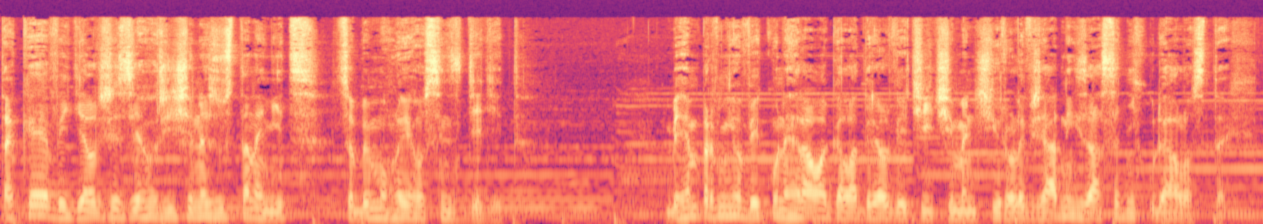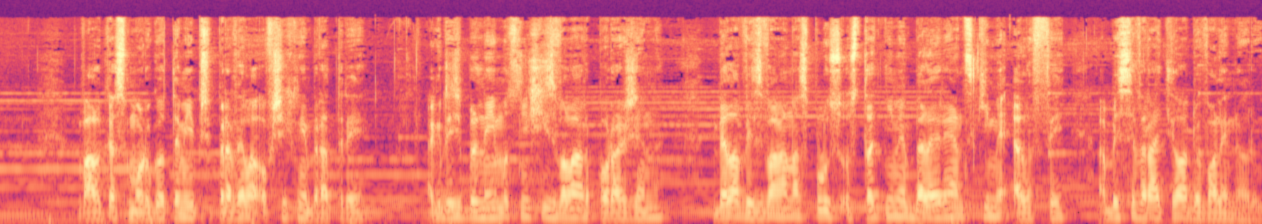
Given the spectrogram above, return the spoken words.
Také viděl, že z jeho říše nezůstane nic, co by mohl jeho syn zdědit. Během prvního věku nehrála Galadriel větší či menší roli v žádných zásadních událostech. Válka s Morgotem ji připravila o všechny bratry a když byl nejmocnější z Valar poražen, byla vyzvána spolu s ostatními belerianskými elfy, aby se vrátila do Valinoru.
